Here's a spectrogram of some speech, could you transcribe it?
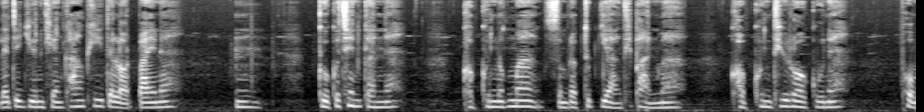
และจะยืนเคียงข้างพี่ตลอดไปนะ อืม กูก็เช่นกันนะ ขอบคุณมากๆสำหรับทุกอย่างที่ผ่านมา ขอบคุณที่รอกูนะ ผม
